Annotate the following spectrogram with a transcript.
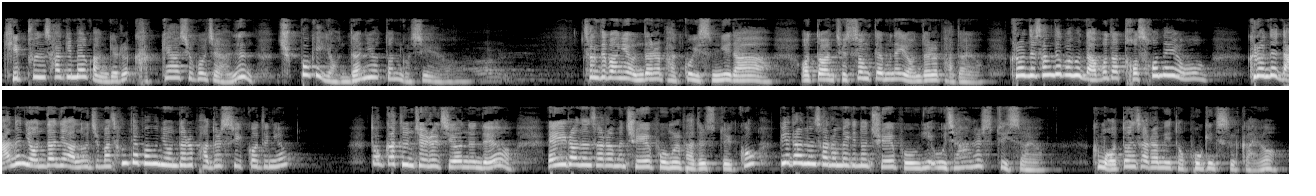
깊은 사귐의 관계를 갖게 하시고자 하는 축복의 연단이었던 것이에요. 상대방이 연단을 받고 있습니다. 어떠한 죄성 때문에 연단을 받아요. 그런데 상대방은 나보다 더 선해요. 그런데 나는 연단이 안 오지만 상대방은 연단을 받을 수 있거든요. 똑같은 죄를 지었는데요. A라는 사람은 죄의 보응을 받을 수도 있고 B라는 사람에게는 죄의 보응이 오지 않을 수도 있어요. 그럼 어떤 사람이 더 복이 있을까요?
